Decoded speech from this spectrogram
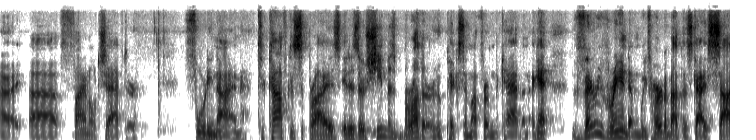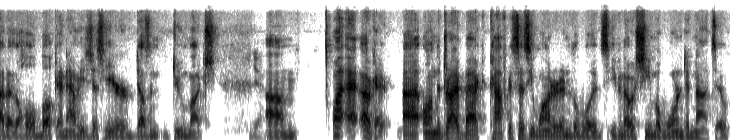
All right. Uh, final chapter. 49. To Kafka's surprise, it is Oshima's brother who picks him up from the cabin. Again, very random. We've heard about this guy Sada the whole book, and now he's just here, doesn't do much. yeah. Um, well, I- okay. Uh, on the drive back, Kafka says he wandered into the woods, even though Oshima warned him not to.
